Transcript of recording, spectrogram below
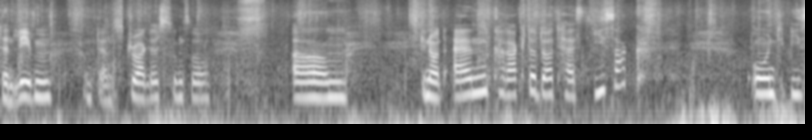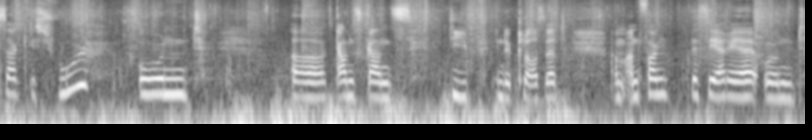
deren Leben und deren Struggles und so. Ähm, genau, und ein Charakter dort heißt Isaac. Und Isaac ist schwul und äh, ganz, ganz deep in the closet am Anfang der Serie und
